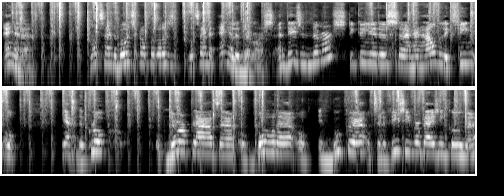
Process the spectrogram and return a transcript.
Engelen. Wat zijn de boodschappen? Wat, is, wat zijn de engelennummers? En deze nummers die kun je dus uh, herhaaldelijk zien op ja, de klok, op nummerplaten, op borden, op, in boeken, op televisie voorbij zien komen.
